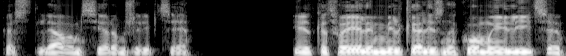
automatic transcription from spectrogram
костлявом сером жеребце. Перед Катфаэлем мелькали знакомые лица.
